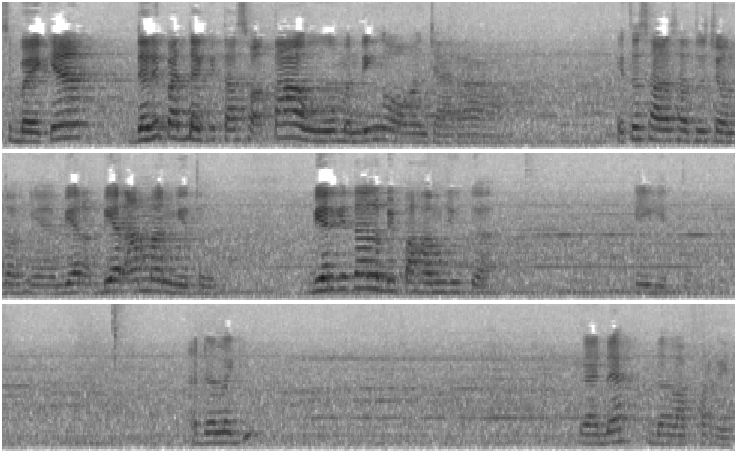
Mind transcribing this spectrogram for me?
sebaiknya daripada kita sok tahu mending wawancara. Itu salah satu contohnya biar biar aman gitu. Biar kita lebih paham juga. Kayak gitu. Ada lagi? Nggak ada? Udah lapar ya?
